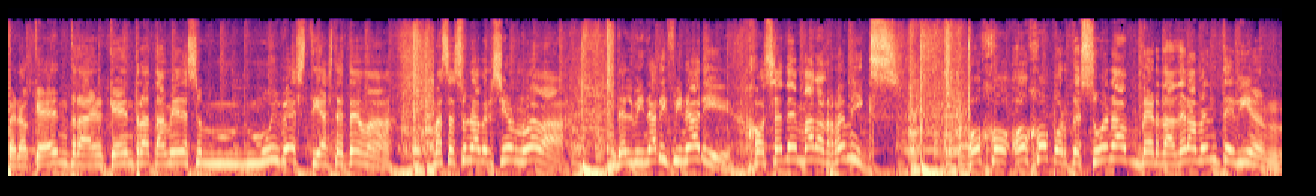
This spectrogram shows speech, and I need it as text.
Pero que entra, el que entra también es muy bestia este tema. Más es una versión nueva del Binari Finari, José de Mara Remix. Ojo, ojo, porque suena verdaderamente bien.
